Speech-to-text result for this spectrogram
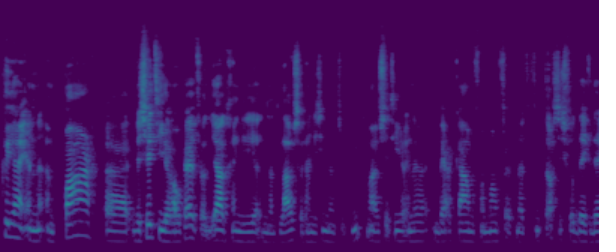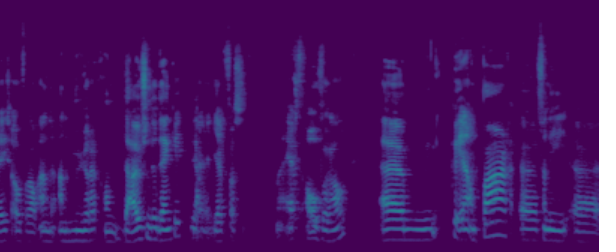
kun jij een, een paar... eh, we zitten hier ook, hè, van, ja, degene die aan het luisteren zijn, die zien dat natuurlijk niet. Maar we zitten hier in de werkkamer van Manfred met fantastisch veel dvd's overal aan de, aan de muren. Gewoon duizenden, denk ik. Ja. Eh, jij hebt vast... Maar echt overal. Ehm, kun je nou een paar eh, van die eh,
